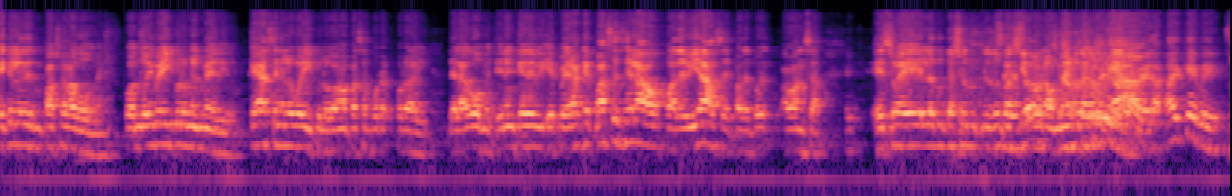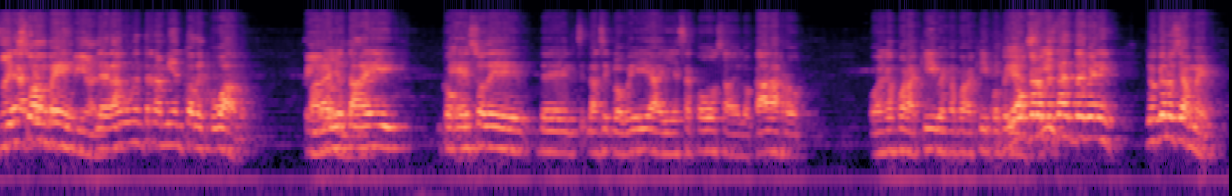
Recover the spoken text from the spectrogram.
es que le den paso a la Gómez. Cuando hay vehículos en el medio, ¿qué hacen en los vehículos? Van a pasar por, ahí, de la Gómez. Tienen que esperar que pase ese lado para desviarse, para después avanzar. Eso es la educación, la educación, no, menos de Hay que ver si eso a mí le dan un entrenamiento adecuado. para ellos estar ahí con eh. eso de, la ciclovía y esa cosa, de los carros. O vengan por aquí, vengan por aquí. Porque yo creo que esta gente viene, yo quiero ser amén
